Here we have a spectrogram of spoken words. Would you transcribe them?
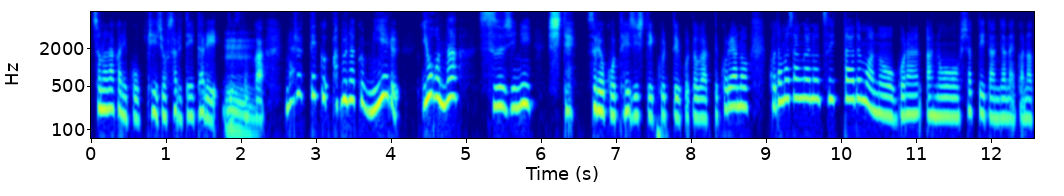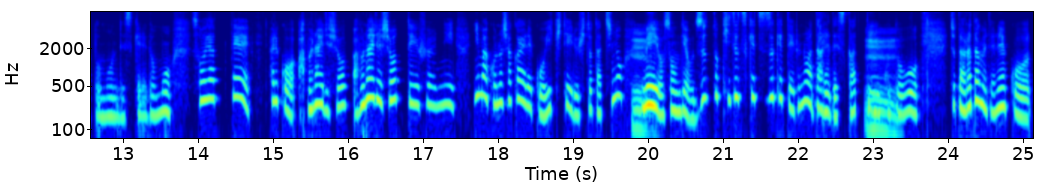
その中にこう計上されていたりですとか、うん、なるべく危なく見えるような数字にしてそれをこう提示していくっていうことがあってこれあの児玉さんがあのツイッターでもあのご覧あのおっしゃっていたんじゃないかなと思うんですけれどもそうやってやはりこう危ないでしょ？危ないでしょ？っていうふうに今この社会でこう生きている人たちの名誉尊厳をずっと傷つけ続けているのは誰ですか？っていうことをちょっと改めてねこう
